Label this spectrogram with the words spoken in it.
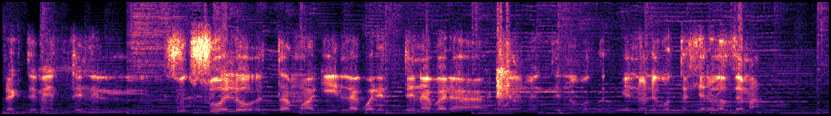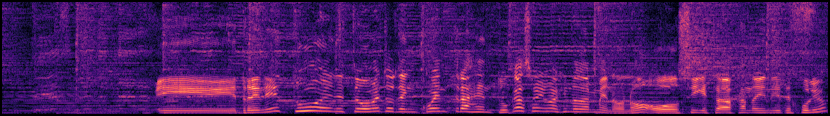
prácticamente en el subsuelo, estamos aquí en la cuarentena para obviamente no, contag- no le contagiar a los demás. Eh, René, tú en este momento te encuentras en tu casa, me imagino también, ¿o no? ¿O sigues trabajando ahí en 10 de julio?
